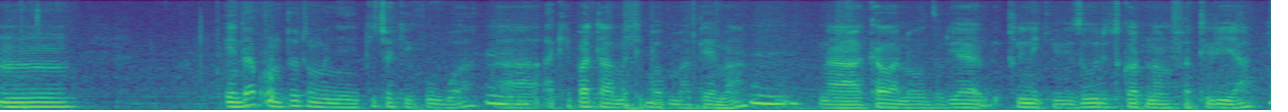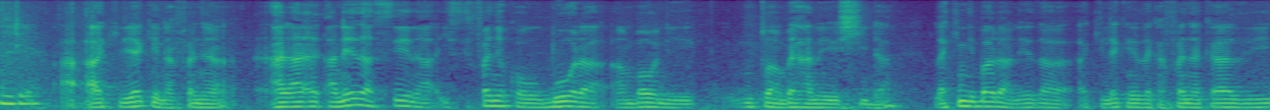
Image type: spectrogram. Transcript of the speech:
Mm, endapo mtoto mwenye kichwa kikubwa mm. a, akipata matibabu mapema mm. na akawa anahudhuria kliniki vizuri, tukawa tunamfuatilia akili yake inafanya anaweza sina isifanye kwa ubora ambao ni mtu ambaye hana hiyo shida, lakini bado anaweza akili yake inaweza akafanya kazi,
